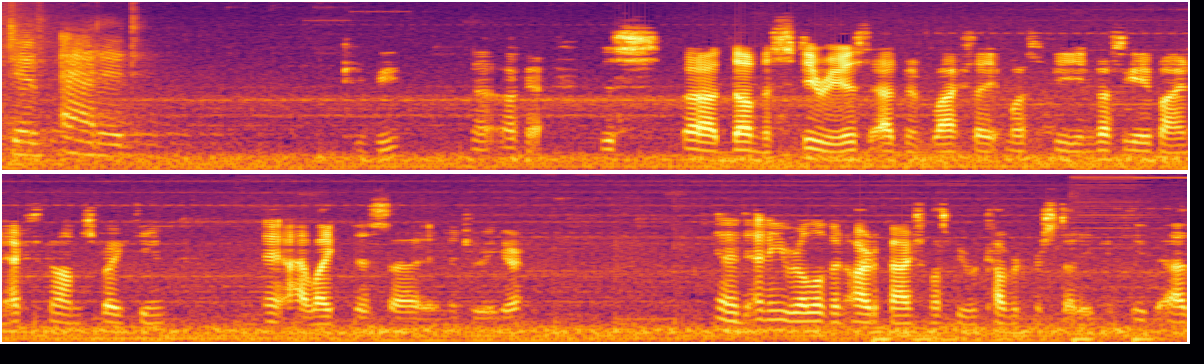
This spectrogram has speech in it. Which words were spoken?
Objective added. Uh, okay. This, uh, the mysterious Advent Blacksite must be investigated by an XCOM strike team. And I like this uh, imagery here. And any relevant artifacts must be recovered for study. Complete the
